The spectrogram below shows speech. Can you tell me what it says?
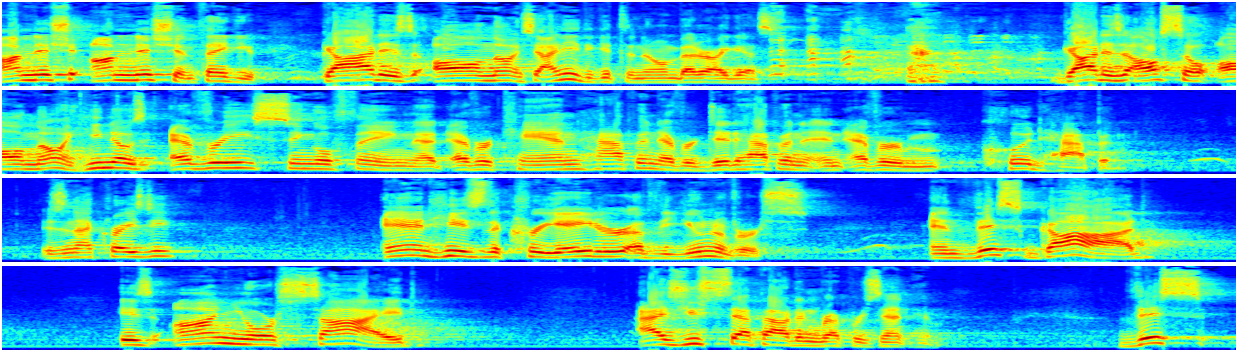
omniscient, omniscient. Thank you. God is all knowing. See, I need to get to know him better, I guess. God is also all knowing. He knows every single thing that ever can happen, ever did happen, and ever could happen. Isn't that crazy? And He's the creator of the universe. And this God is on your side as you step out and represent Him. This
